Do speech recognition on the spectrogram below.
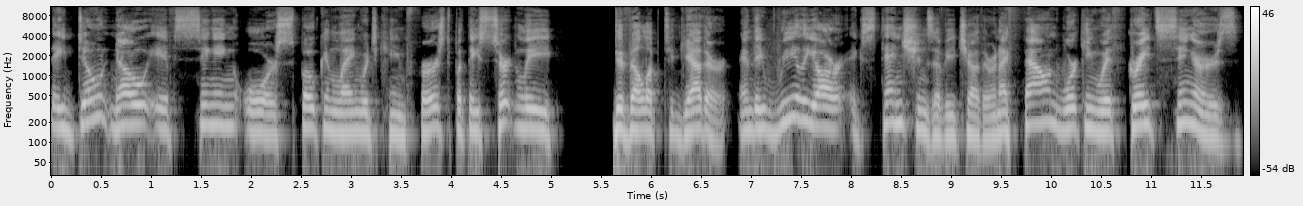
they don't know if singing or spoken language came first, but they certainly developed together and they really are extensions of each other. And I found working with great singers,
